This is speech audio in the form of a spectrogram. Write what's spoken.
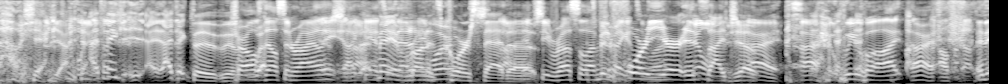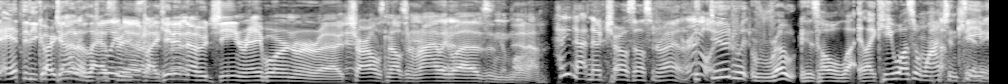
Oh yeah, yeah. I think I think the, the Charles well, Nelson Reilly. I can't may say have that run anymore. its course. That uh, Nipsey Russell. It's I'm been sure I a four-year more. inside joke. All right, all right. We will. I, all right. I'll, And Anthony Gargano Duly- last duly week, noted. like he didn't know who Gene Rayburn or uh, Charles Nelson Reilly was, and you know. how do you not know Charles Nelson Reilly? Really? Dude wrote his whole life. Like he wasn't watching kidding, I'm TV.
